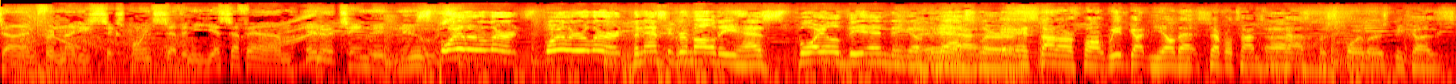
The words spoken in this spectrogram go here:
Time for 96.7 Yes FM Entertainment News. Spoiler alert! Spoiler alert! Vanessa Grimaldi has spoiled the ending of The Bachelor. It's not our fault. We've gotten yelled at several times in the Uh. past for spoilers because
